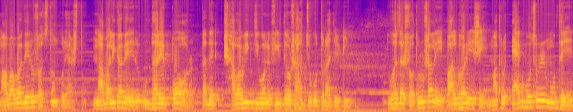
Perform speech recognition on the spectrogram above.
মা বাবাদেরও সচেতন করে আসতো। নাবালিকাদের উদ্ধারের পর তাদের স্বাভাবিক জীবনে ফিরতেও সাহায্য করতো রাজ্যের টিম। দু হাজার সতেরো সালে পালঘরে এসে মাত্র এক বছরের মধ্যে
